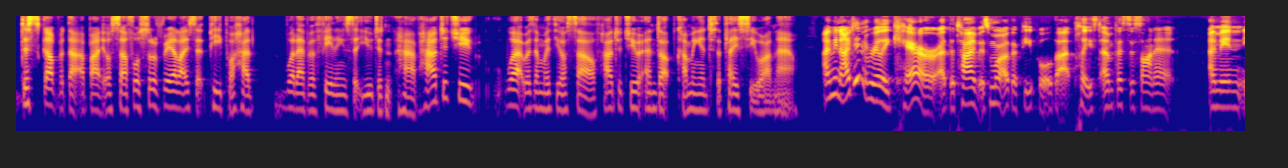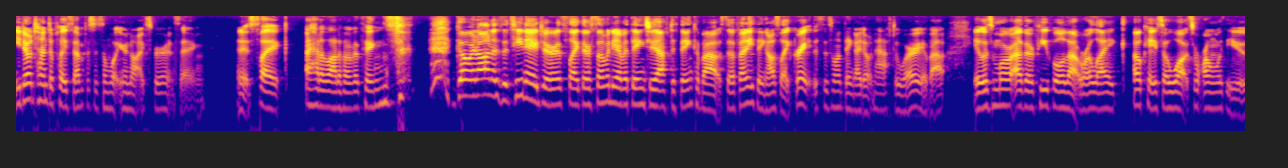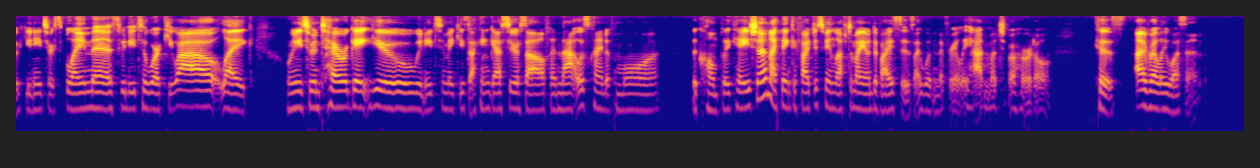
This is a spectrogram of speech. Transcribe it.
discovered that about yourself or sort of realized that people had whatever feelings that you didn't have, how did you work with them with yourself? How did you end up coming into the place you are now? I mean, I didn't really care at the time. It's more other people that placed emphasis on it. I mean, you don't tend to place emphasis on what you're not experiencing. And it's like, I had a lot of other things going on as a teenager. It's like there's so many other things you have to think about. So, if anything, I was like, great, this is one thing I don't have to worry about. It was more other people that were like, okay, so what's wrong with you? You need to explain this. We need to work you out. Like, we need to interrogate you. We need to make you second guess yourself. And that was kind of more the complication. I think if I'd just been left to my own devices, I wouldn't have really had much of a hurdle because I really wasn't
